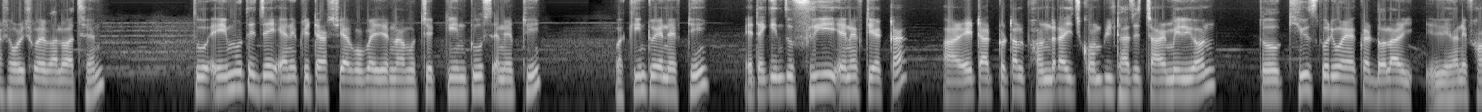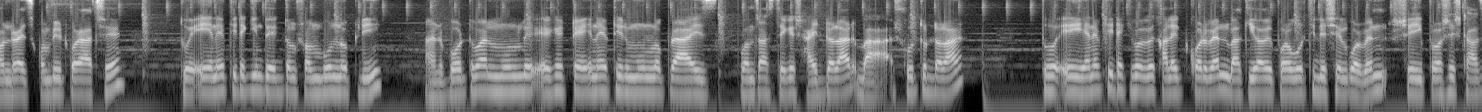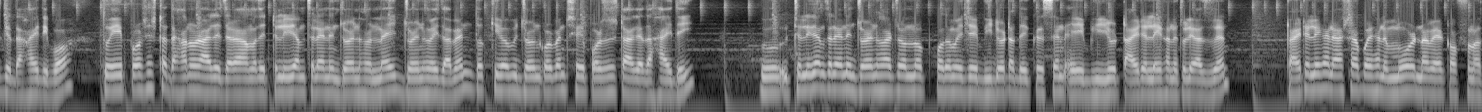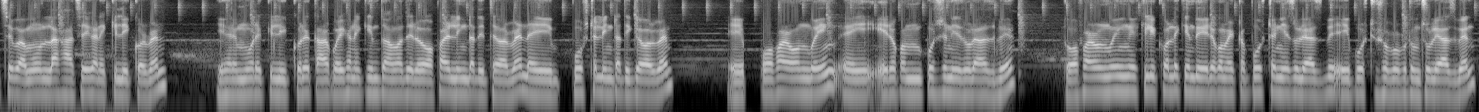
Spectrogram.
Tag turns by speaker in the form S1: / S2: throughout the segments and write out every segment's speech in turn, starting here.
S1: আশা করি সবাই ভালো আছেন। তো এই মুহূর্তে যে এনএফটিটা শেয়ার করব, এর নাম হচ্ছে কিন্টুস এনএফটি বা কিন্টু এনএফটি এটা কিন্তু ফ্রি এনএফটি একটা, আর এটার টোটাল ফাউন্ডারাইজ কমপ্লিট আছে চার মিলিয়ন তো হিউজ পরিমাণে একটা ডলার এখানে ফাউন্ডারাইজ কমপ্লিট করা আছে। তো এই এনএফটিটা কিন্তু একদম সম্পূর্ণ ফ্রি আর বর্তমান মূল্যে এক একটা এনএফটির মূল্য প্রাইস পঞ্চাশ থেকে ষাট ডলার বা সত্তর ডলার তো এই এনএফটিটা কীভাবে কালেক্ট করবেন বা কীভাবে পরবর্তীতে সেল করবেন, সেই প্রসেসটা আজকে দেখাই দিব। তো এই প্রসেসটা দেখানোর আগে যারা আমাদের টেলিগ্রাম চ্যানেলে জয়েন হন নাই জয়েন হয়ে যাবেন। তো কীভাবে জয়েন করবেন, সেই প্রসেসটা আগে দেখাই দিই। তো টেলিগ্রাম চ্যানেলে জয়েন হওয়ার জন্য প্রথমে যে ভিডিওটা দেখতেছেন, এই ভিডিও টাইটেল এখানে চলে আসবেন। টাইটেল এখানে আসার পর এখানে মোর নামে একটা অপশন আছে বা মোর লেখা আছে, এখানে ক্লিক করবেন। এখানে মোড়ে ক্লিক করে তারপর এখানে কিন্তু আমাদের অফার লিঙ্কটা দিতে পারবেন, এই পোস্টের লিঙ্কটা দিতে পারবেন। এই অফার অনগোয়িং এই এরকম পোস্টে নিয়ে চলে আসবে। তো অফার অনগোয়িংয়ে ক্লিক করলে কিন্তু এরকম একটা পোস্টে নিয়ে চলে আসবে। এই পোস্টে সর্বপ্রথম চলে আসবেন।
